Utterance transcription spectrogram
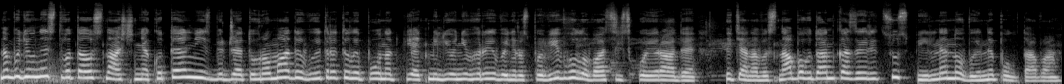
На будівництво та оснащення котельні з бюджету громади витратили понад 5 мільйонів гривень, розповів голова сільської ради. Тетяна Весна, Богдан Казиріт, Суспільне новини Полтава.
